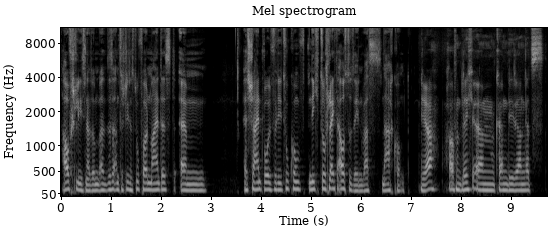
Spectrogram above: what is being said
aufschließen, also um das anzuschließen, was du vorhin meintest, ähm, es scheint wohl für die Zukunft nicht so schlecht auszusehen, was nachkommt. Ja, hoffentlich ähm, können die dann jetzt,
